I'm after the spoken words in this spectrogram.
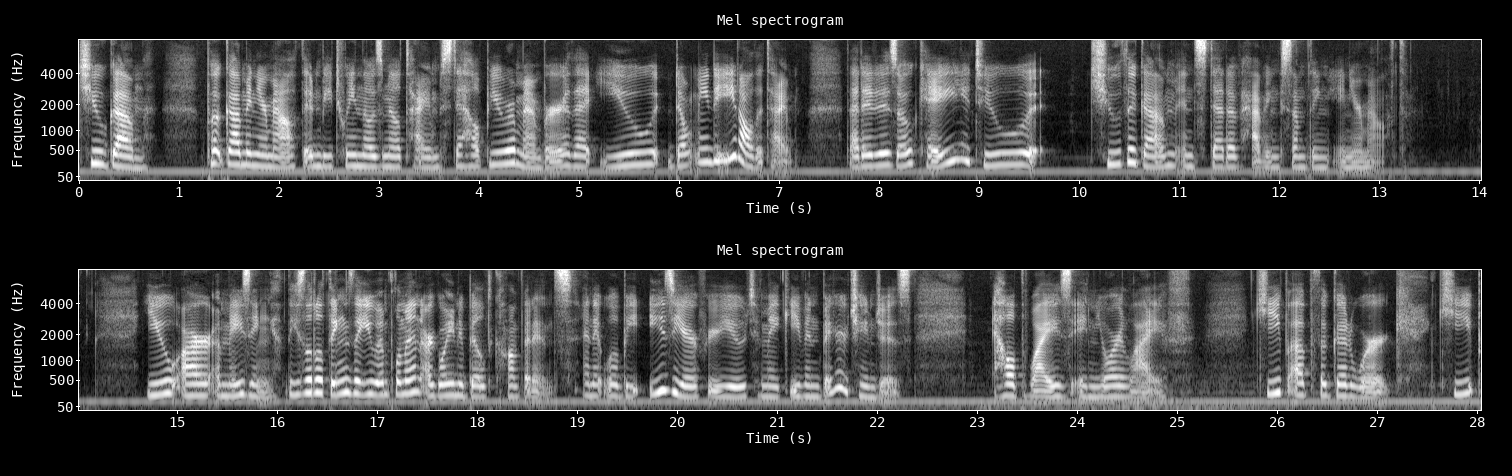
chew gum. Put gum in your mouth in between those meal times to help you remember that you don't need to eat all the time, that it is okay to chew the gum instead of having something in your mouth. You are amazing. These little things that you implement are going to build confidence, and it will be easier for you to make even bigger changes health wise in your life. Keep up the good work keep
